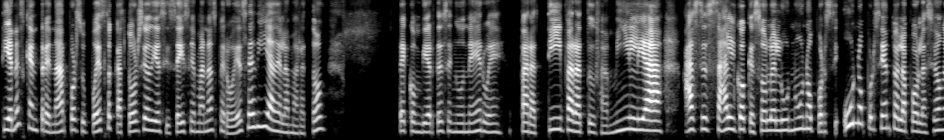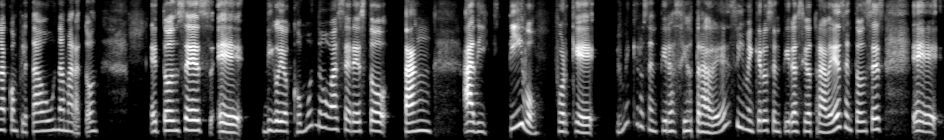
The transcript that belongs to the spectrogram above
Tienes que entrenar, por supuesto, 14 o 16 semanas, pero ese día de la maratón te conviertes en un héroe para ti, para tu familia. Haces algo que solo el un 1%, 1% de la población ha completado una maratón. Entonces, eh, digo yo, ¿cómo no va a ser esto tan adictivo? Porque yo me quiero sentir así otra vez y me quiero sentir así otra vez. Entonces, eh,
